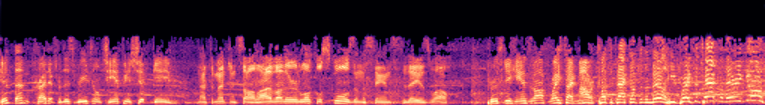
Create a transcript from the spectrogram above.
Give them credit for this regional championship game. Not to mention, saw a lot of other local schools in the stands today as well. Pruski hands it off right side. Maurer cuts it back up to the middle. He breaks the tackle. There he goes.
